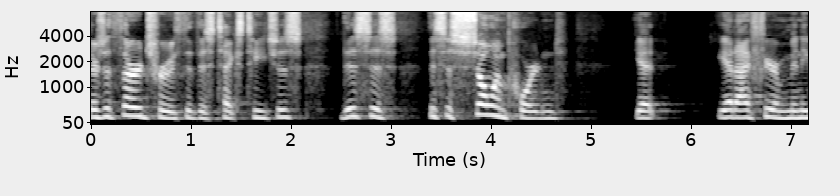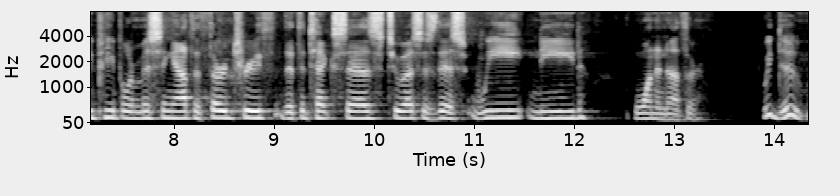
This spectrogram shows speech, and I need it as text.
There's a third truth that this text teaches. This is, this is so important, yet, yet I fear many people are missing out. The third truth that the text says to us is this we need one another. We do.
